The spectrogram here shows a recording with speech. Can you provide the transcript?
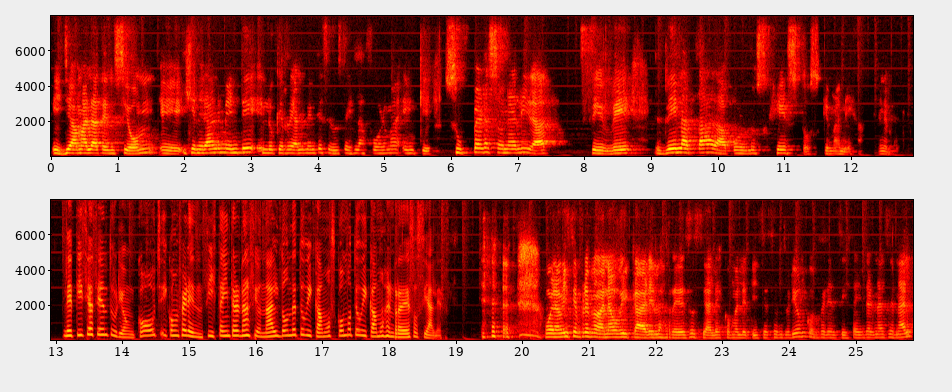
eh, llama la atención eh, y generalmente lo que realmente seduce es la forma en que su personalidad se ve delatada por los gestos que maneja en el cuerpo. Leticia Centurión, coach y conferencista internacional, ¿dónde te ubicamos? ¿Cómo te ubicamos en redes sociales? bueno, a mí siempre me van a ubicar en las redes sociales como Leticia Centurión, conferencista internacional.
